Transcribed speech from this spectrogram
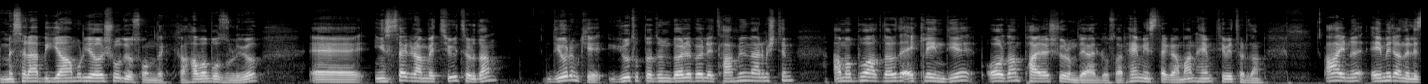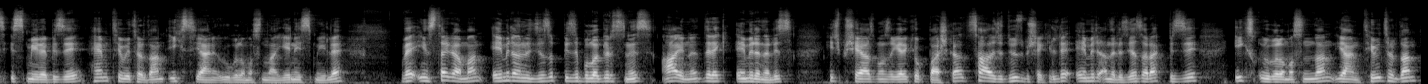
mesela bir yağmur yağışı oluyor son dakika, hava bozuluyor. Ee, Instagram ve Twitter'dan diyorum ki YouTube'da dün böyle böyle tahmin vermiştim ama bu adları da ekleyin diye oradan paylaşıyorum değerli dostlar. Hem Instagram'dan hem Twitter'dan. Aynı Emir Analiz ismiyle bizi hem Twitter'dan X yani uygulamasından yeni ismiyle ve Instagram'dan Emir Analiz yazıp bizi bulabilirsiniz. Aynı direkt Emir Analiz. Hiçbir şey yazmanıza gerek yok başka. Sadece düz bir şekilde Emir Analiz yazarak bizi X uygulamasından yani Twitter'dan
